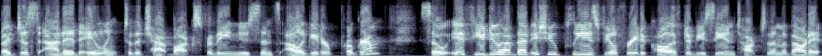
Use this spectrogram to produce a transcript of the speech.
But I just added a link to the chat box for the nuisance alligator program. So if you do have that issue, please feel free to call FWC and talk to them about it.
